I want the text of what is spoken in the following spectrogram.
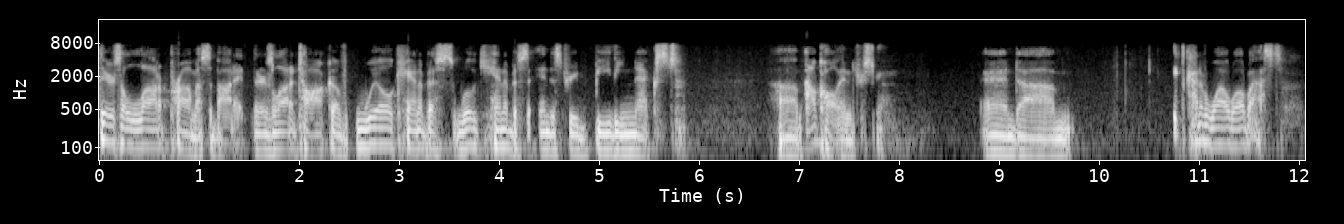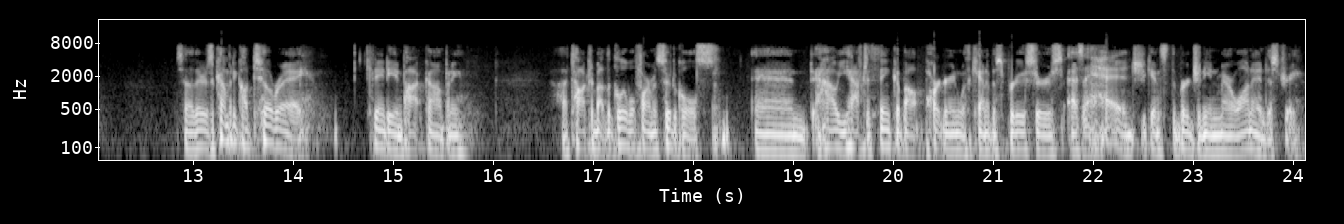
there's a lot of promise about it. There's a lot of talk of will cannabis, will cannabis industry be the next um, alcohol industry? And um, it's kind of a wild, wild west. So there's a company called Tilray, Canadian pot company, I talked about the global pharmaceuticals and how you have to think about partnering with cannabis producers as a hedge against the burgeoning marijuana industry.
